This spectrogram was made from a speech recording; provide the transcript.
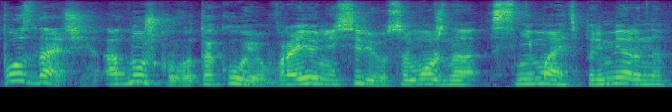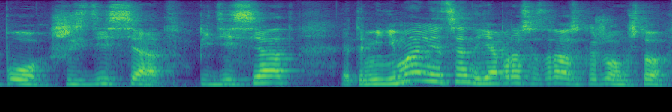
По сдаче однушку вот такую в районе Сириуса можно снимать примерно по 60-50. Это минимальные цены. Я просто сразу скажу вам, что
